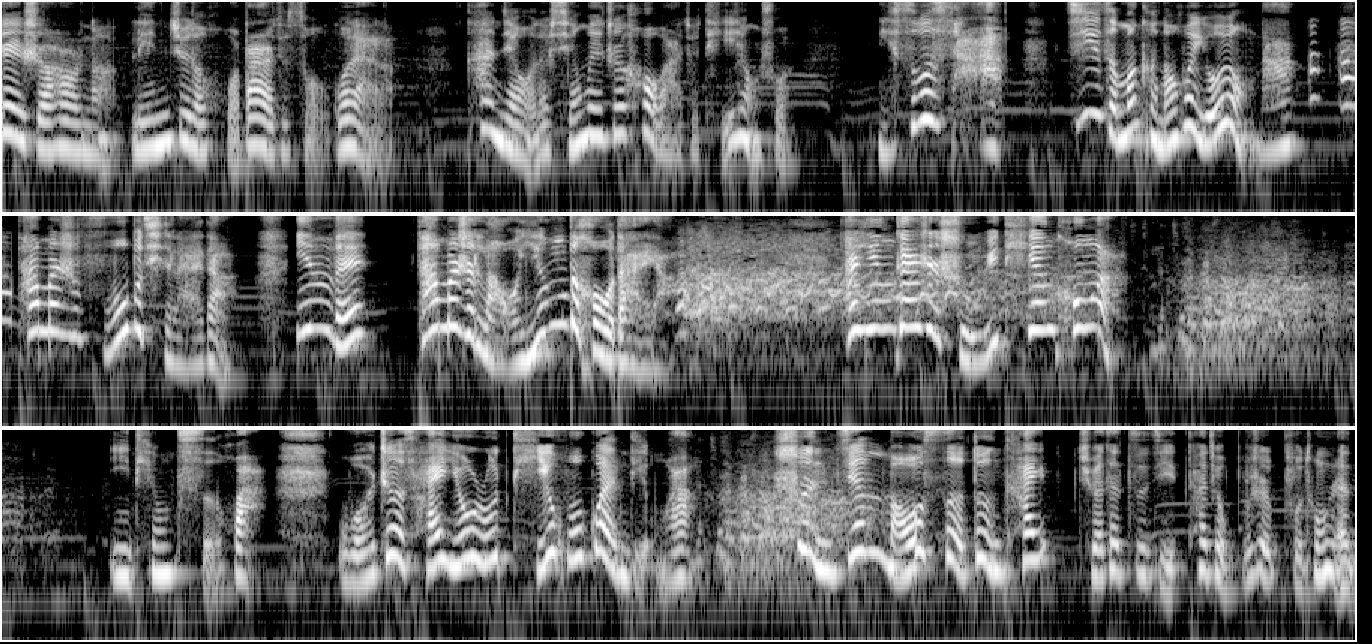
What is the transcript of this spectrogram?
这时候呢，邻居的伙伴就走过来了，看见我的行为之后啊，就提醒说：“你是不是傻？”鸡怎么可能会游泳呢？它们是浮不起来的，因为它们是老鹰的后代呀。它应该是属于天空啊！一听此话，我这才犹如醍醐灌顶啊，瞬间茅塞顿开，觉得自己他就不是普通人。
